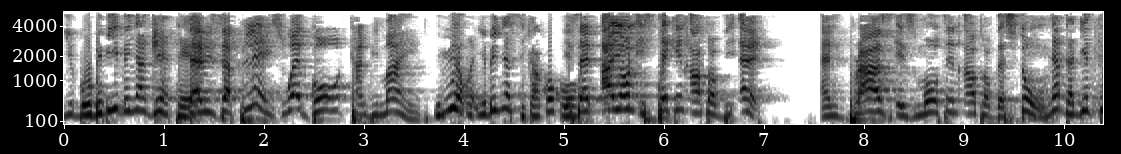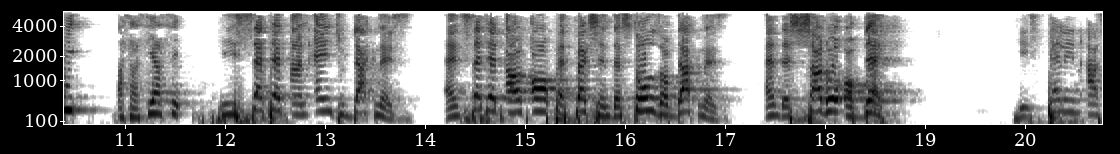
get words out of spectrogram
yɛbɔ beebi yɛbɛnya dwetɛ There is a place where gold can be mined. yɛbɛnya yɛbɛnya sika He said, Iron is taken out of the earth and brass is molten out of the stone. nya dadeɛ fi He setted an end to darkness and setted out all perfection, the stones of darkness and the shadow of death. He's telling us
